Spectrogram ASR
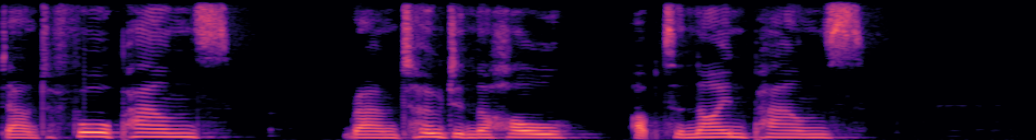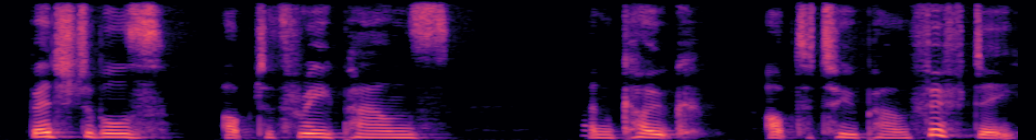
down to £4, round toad in the hole up to £9, vegetables up to £3, and Coke up to £2.50.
